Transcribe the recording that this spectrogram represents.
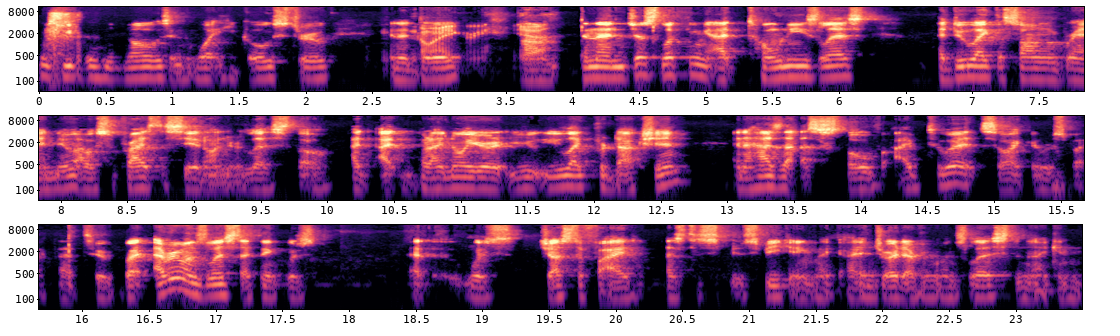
many people he knows and what he goes through in a no i agree yeah Um, and then just looking at Tony's list, I do like the song "Brand New." I was surprised to see it on your list, though. I, I but I know you're you you like production, and it has that slow vibe to it, so I can respect that too. But everyone's list, I think, was was justified as to sp- speaking. Like I enjoyed everyone's list, and I can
